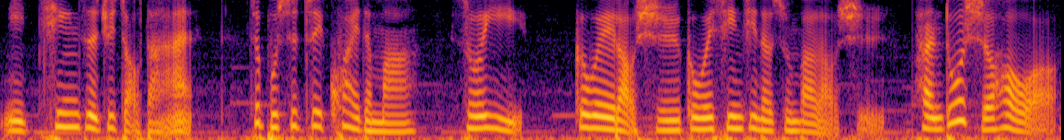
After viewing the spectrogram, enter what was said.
你亲自去找答案，这不是最快的吗？所以各位老师，各位新进的尊宝老师，很多时候啊。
